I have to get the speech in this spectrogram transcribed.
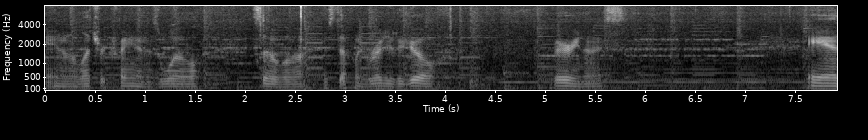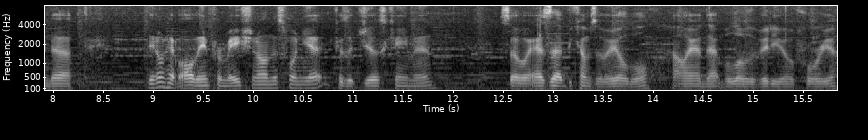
and an electric fan as well. So uh, it's definitely ready to go. Very nice. And uh, they don't have all the information on this one yet because it just came in. So as that becomes available, I'll add that below the video for you.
